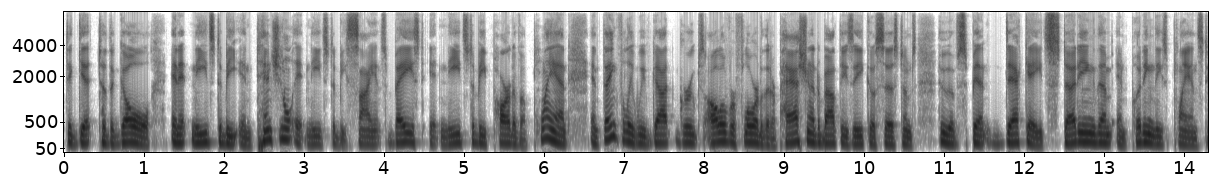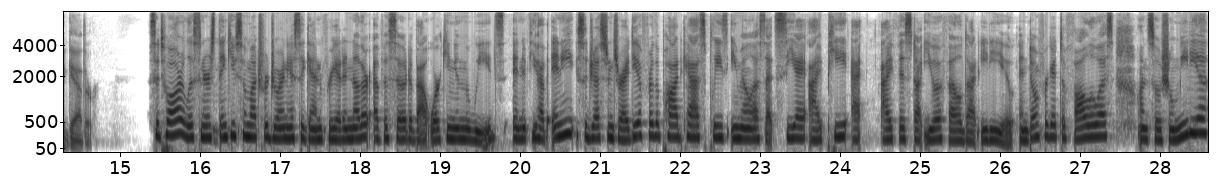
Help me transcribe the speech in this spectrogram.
to get to the goal. And it needs to be intentional, it needs to be science based, it needs to be part of a plan. And thankfully, we've got groups all over Florida that are passionate about these ecosystems who have spent decades studying them and putting these plans together. So, to all our listeners, thank you so much for joining us again for yet another episode about working in the weeds. And if you have any suggestions or idea for the podcast, please email us at caip at ifas.ufl.edu. And don't forget to follow us on social media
